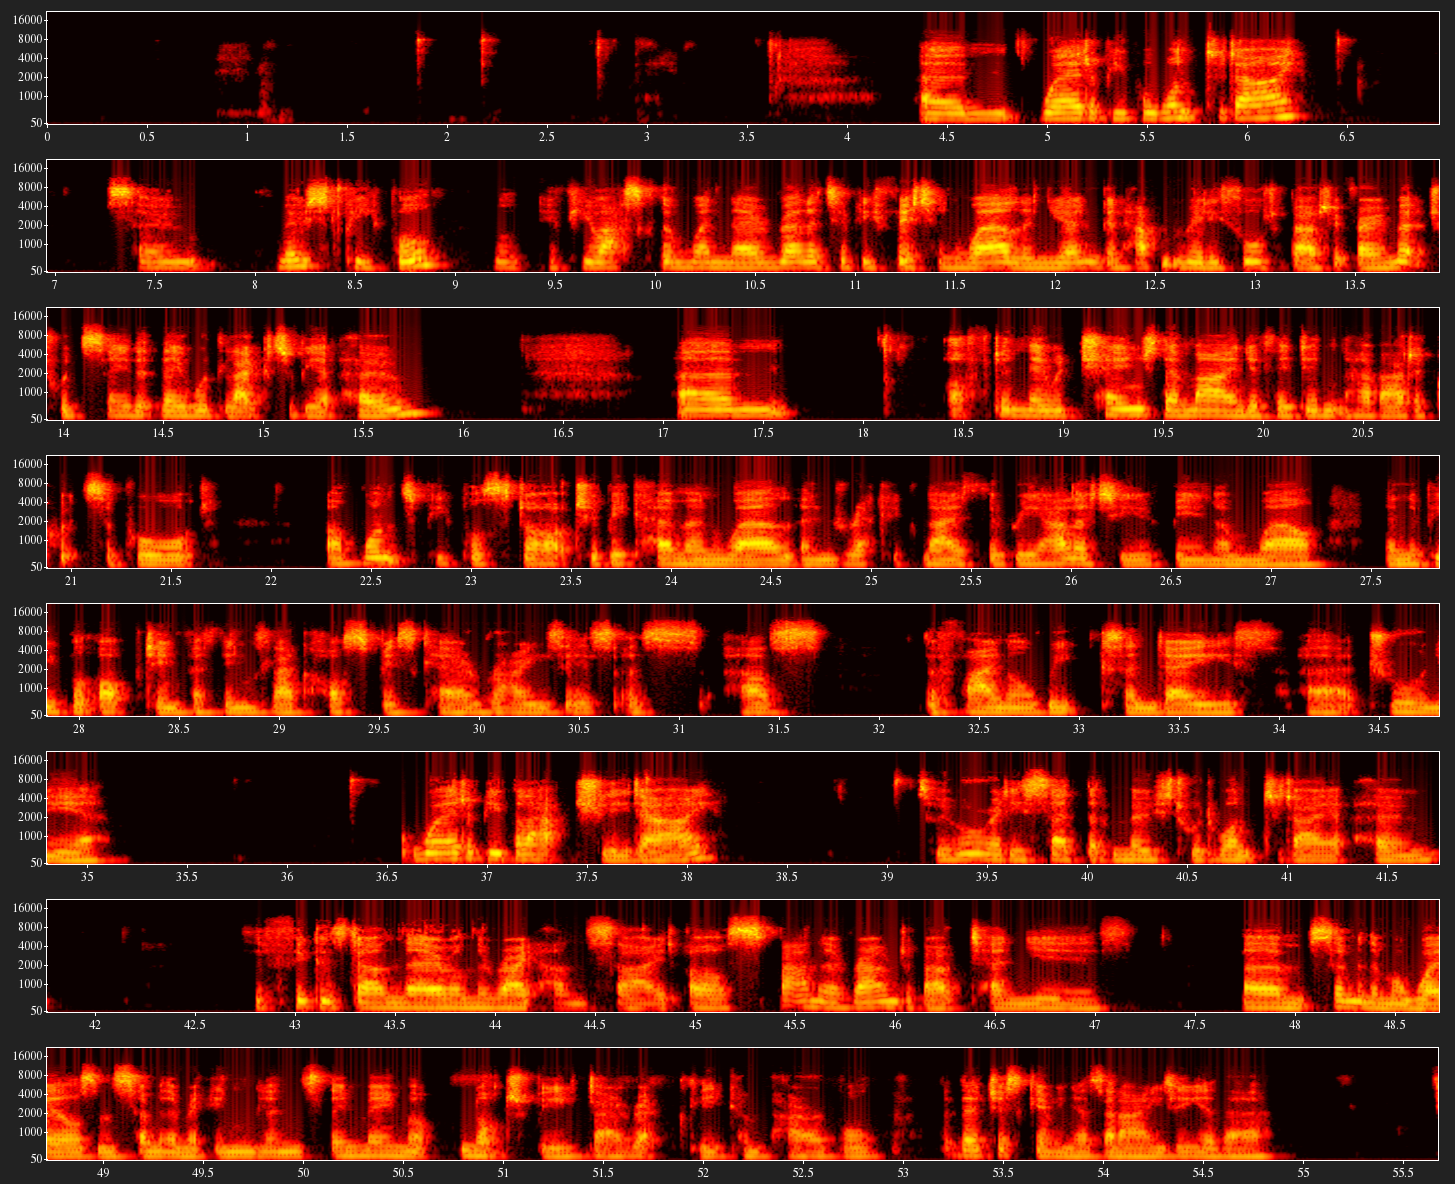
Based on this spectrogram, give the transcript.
Um, where do people want to die? So most people, if you ask them when they're relatively fit and well and young and haven't really thought about it very much, would say that they would like to be at home. Um, often they would change their mind if they didn't have adequate support. And once people start to become unwell and recognize the reality of being unwell, then the people opting for things like hospice care rises as, as the final weeks and days uh, draw near. Where do people actually die? So we've already said that most would want to die at home. The figures down there on the right hand side are span around about 10 years. Um, some of them are Wales and some of them are England. They may not be directly comparable, but they're just giving us an idea there.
